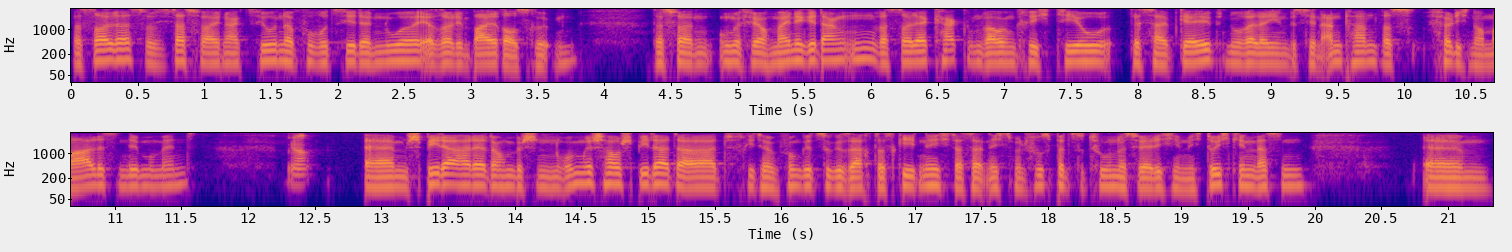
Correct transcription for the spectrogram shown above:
was soll das? Was ist das für eine Aktion? Da provoziert er nur, er soll den Ball rausrücken. Das waren ungefähr auch meine Gedanken. Was soll der Kack und warum kriegt Theo deshalb gelb? Nur weil er ihn ein bisschen anpammt, was völlig normal ist in dem Moment. Ja. Ähm, später hat er noch ein bisschen rumgeschauspielert. Da hat Friedhelm Funke zu gesagt, das geht nicht, das hat nichts mit Fußball zu tun, das werde ich ihm nicht durchgehen lassen. Ähm,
